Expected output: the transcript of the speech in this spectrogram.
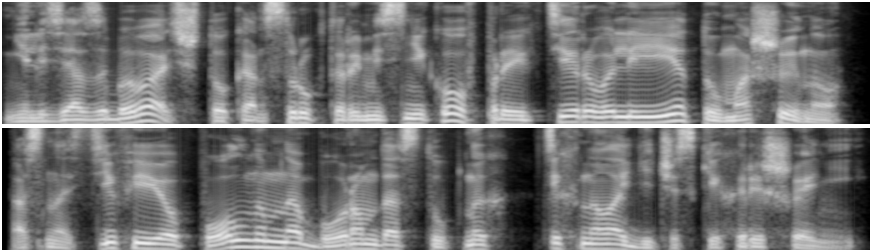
Нельзя забывать, что конструкторы мясников проектировали и эту машину, оснастив ее полным набором доступных технологических решений.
